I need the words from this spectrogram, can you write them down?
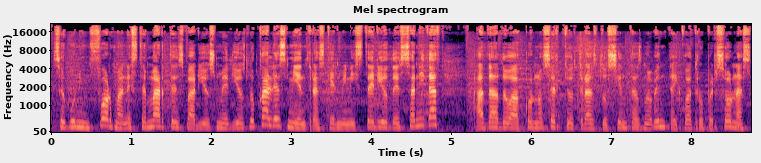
según informan este martes varios medios locales, mientras que el Ministerio de Sanidad ha dado a conocer que otras 294 personas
